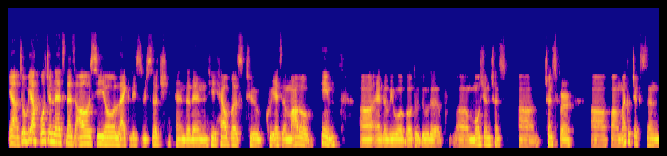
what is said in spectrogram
Yeah, so we are fortunate that our CEO liked this research and then he helped us to create a model of him uh, and we were able to do the uh, motion trans uh, transfer from Michael Jackson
